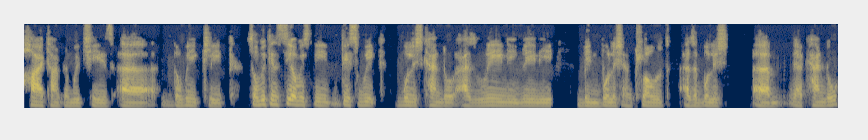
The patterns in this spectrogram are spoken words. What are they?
higher time frame, which is uh, the weekly. So we can see obviously this week, bullish candle has really, really been bullish and closed as a bullish um, uh, candle.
